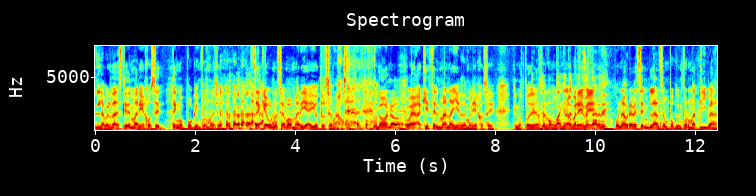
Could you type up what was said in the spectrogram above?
la verdad es que de María José tengo poca información. sé que uno se llama María y otro se llama José. No, no. Bueno, aquí está el manager de María José, que nos podría Que nos hacer una breve, tarde. una breve semblanza un poco informativa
